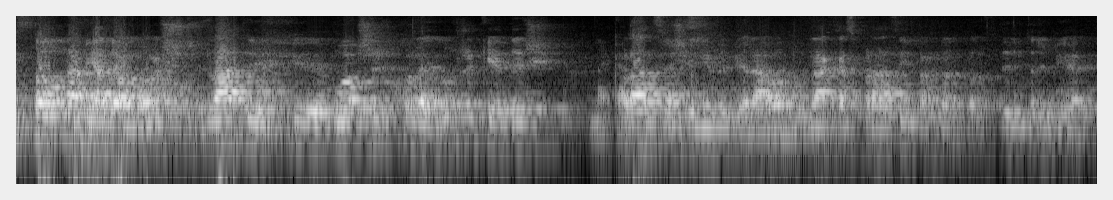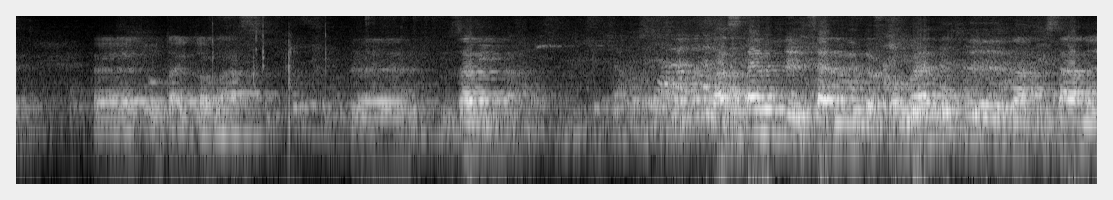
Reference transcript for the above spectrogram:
Istotna wiadomość dla tych y, młodszych kolegów, że kiedyś pracy się nie wybierało, był nakaz pracy i pan doktor w tym trybie e, tutaj do nas e, zawita. Następny cenny dokument y, napisany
